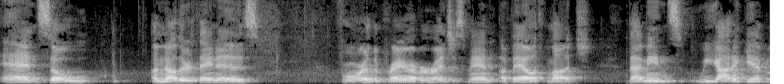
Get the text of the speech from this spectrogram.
And so another thing is, for the prayer of a righteous man availeth much. That means we got to give,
